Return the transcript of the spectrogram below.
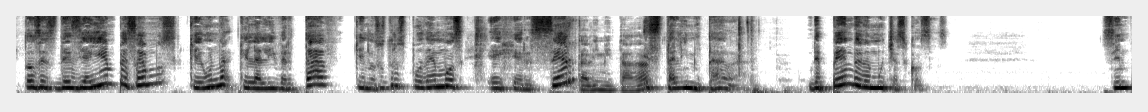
Entonces, desde ahí empezamos que una que la libertad que nosotros podemos ejercer Está limitada. está limitada. Depende de muchas cosas. ¿Sí?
